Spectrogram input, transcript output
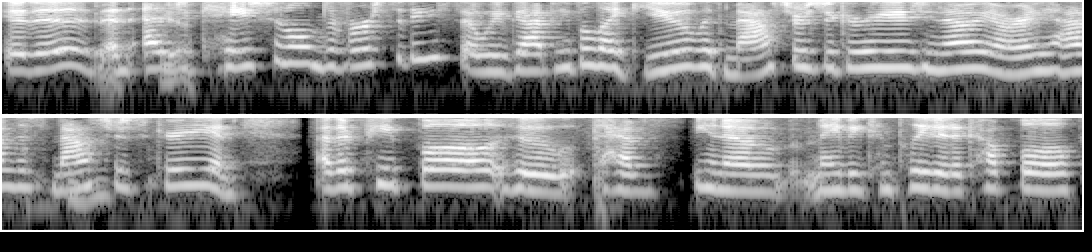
It is. an educational yeah. diversity. So we've got people like you with master's degrees, you know, you already have this master's mm-hmm. degree, and other people who have, you know, maybe completed a couple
